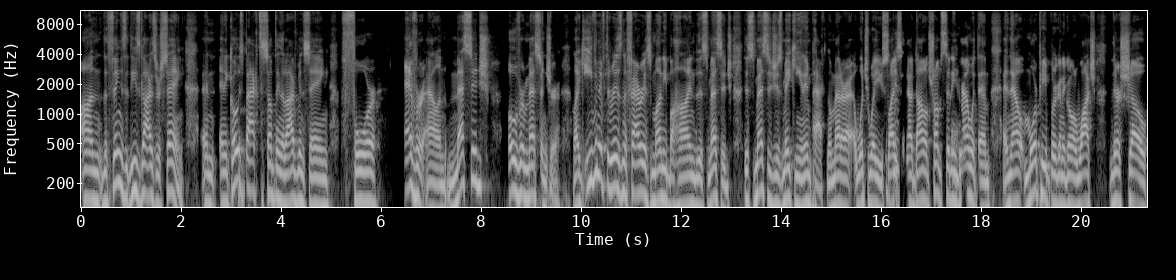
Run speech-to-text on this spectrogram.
on the things that these guys are saying and and it goes back to something that i've been saying forever alan message over messenger. Like even if there is nefarious money behind this message this message is making an impact no matter which way you slice it. Now donald trump's sitting down with them and now more people are going to go and watch their show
